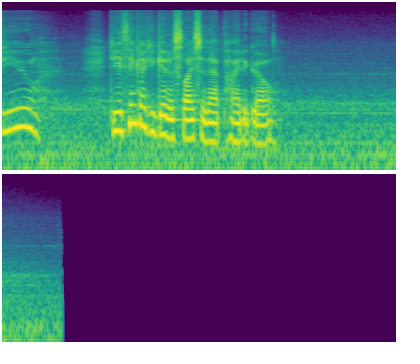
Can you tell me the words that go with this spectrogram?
Do you... Do you think I could get a slice of that pie to go?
